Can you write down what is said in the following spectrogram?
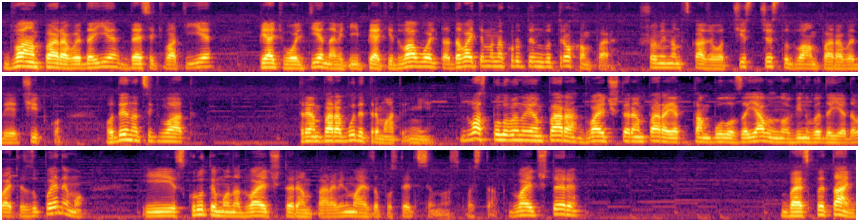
2 ампера видає, 10 Вт є, 5 вольт є, навіть і 5,2 вольта. Давайте ми накрутимо до 3 ампер. Що він нам скаже? От чис- чисто 2 ампера видає, чітко. 11 Вт. 3 ампера буде тримати? Ні. 2,5 ампера, 2,4 ампера, як там було заявлено, він видає. Давайте зупинимо і скрутимо на 2,4 ампера. Він має запуститися в нас. Ось так. 2,4. Без питань.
